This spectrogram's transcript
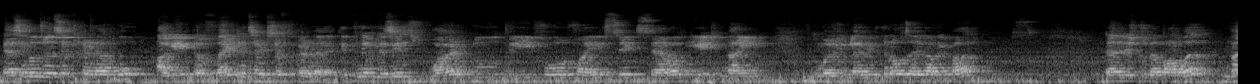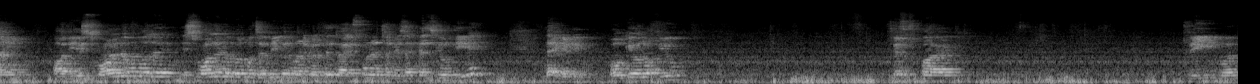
डेसिमल जो है शिफ्ट करना है आपको, आगे की तरफ़ राइट हैंड साइड शिफ्ट करना है। कितने places one two three four five six seven eight nine तो मल्टीप्लाई में कितना हो जाएगा आपके पास? Ten is to the power nine और ये स्मॉल नंबर है। स्मॉल नंबर को जब भी कन्वर्ट करते हैं तो एक्सपोनेंट हमेशा कैसी होती है? Negative okay all of you fifth part three one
